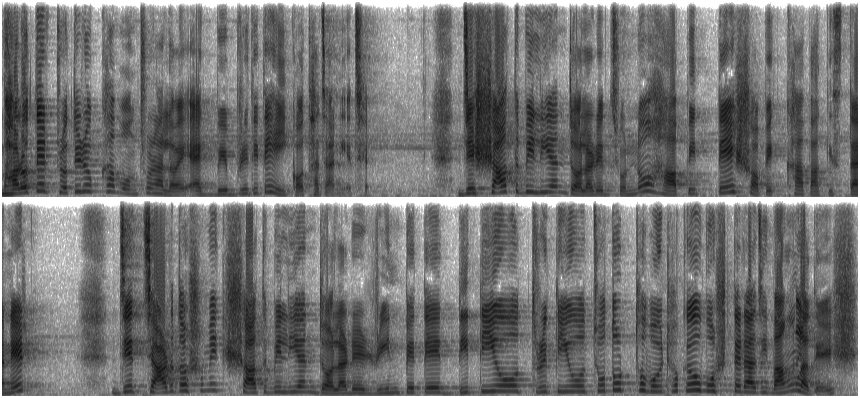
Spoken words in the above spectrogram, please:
ভারতের প্রতিরক্ষা মন্ত্রণালয় এক বিবৃতিতে এই কথা জানিয়েছে যে সাত বিলিয়ন ডলারের জন্য হাপিতে অপেক্ষা পাকিস্তানের যে চার দশমিক সাত বিলিয়ন ডলারের ঋণ পেতে দ্বিতীয়, তৃতীয়, চতুর্থ বৈঠকেও বসতে রাজি বাংলাদেশ।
